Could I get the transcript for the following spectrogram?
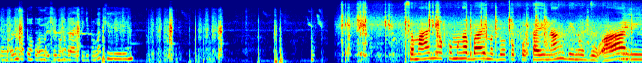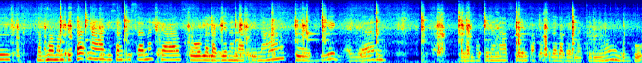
So, wala to ako ang mga bay. Thank you for watching. Samahan niyo ako mga bay, magluto po tayo ng dinuguan. Nagmamantika na, gisang-gisa na siya. So, lalagyan na natin ng tubig. Ayan. Palambutin na natin, tapos ilalagay natin yung dugo.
